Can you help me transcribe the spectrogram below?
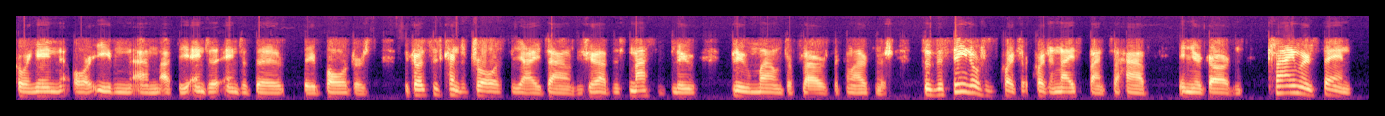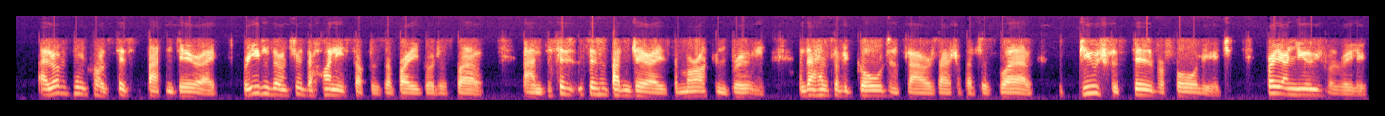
going in or even um, at the end of, end of the, the borders because this kind of draws the eye down. You have this massive blue blue mound of flowers that come out from it. So the ceanothus is quite a, quite a nice plant to have in your garden. Climbers then, I love a thing called Cytisus battandieri, or even though I'm sure the honeysuckles are very good as well. And the Cytisus battandieri is the Moroccan broom, and that has lovely golden flowers out of it as well. Beautiful silver foliage, very unusual really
